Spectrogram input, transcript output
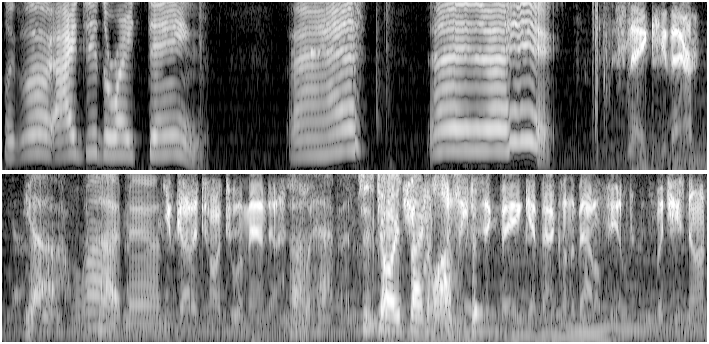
Look, look, I did the right thing. Uh, uh, Snake, you there? Yeah, what, what's up? man? You've got to talk to Amanda. Huh. What happened? She's going She wants to leave psychological. sickbay and get back on the battlefield, but she's not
